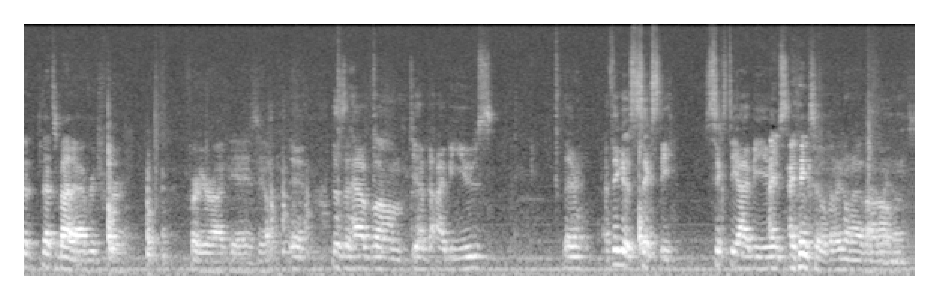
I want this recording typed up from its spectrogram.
that, that's about average for for your IPAs. Yep. Yeah. Does it have, um, do you have the IBUs there? I think it was 60. 60 IBUs. I think so, but I don't have that. Um, on my notes.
